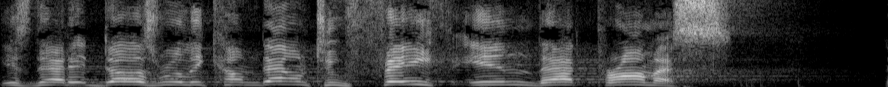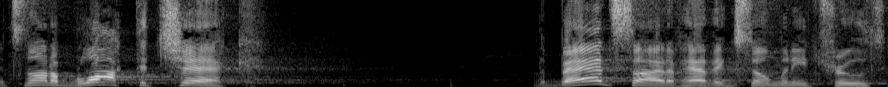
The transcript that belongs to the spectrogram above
is that it does really come down to faith in that promise. It's not a block to check. The bad side of having so many truths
